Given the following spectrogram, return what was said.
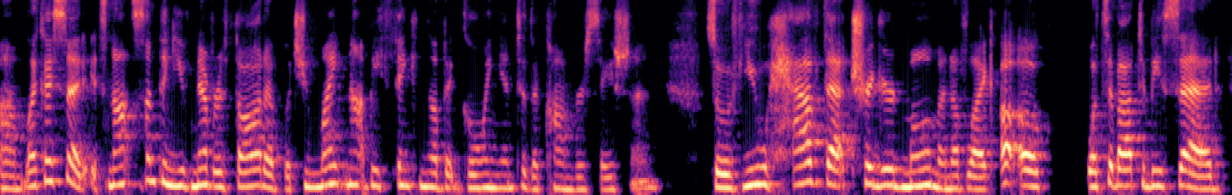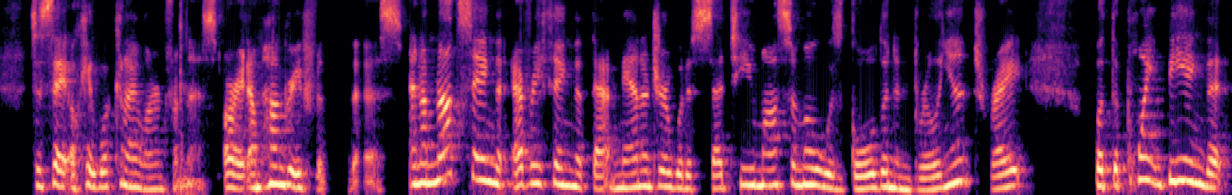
Um, like I said, it's not something you've never thought of, but you might not be thinking of it going into the conversation. So if you have that triggered moment of like, uh oh, what's about to be said to say, okay, what can I learn from this? All right, I'm hungry for this. And I'm not saying that everything that that manager would have said to you, Massimo, was golden and brilliant, right? But the point being that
